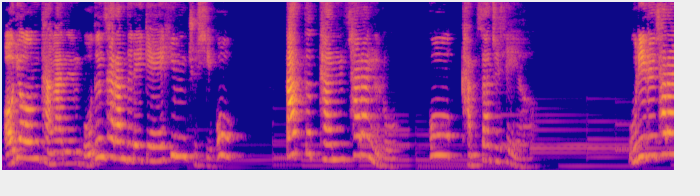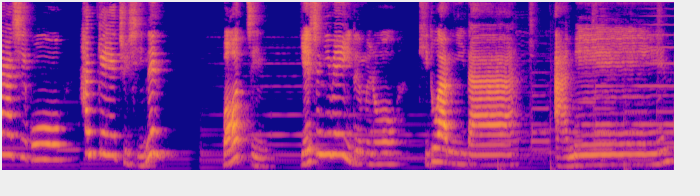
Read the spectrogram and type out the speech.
어려움 당하는 모든 사람들에게 힘 주시고 따뜻한 사랑으로 꼭 감싸주세요. 우리를 사랑하시고 함께 해 주시는 멋진 예수님의 이름으로 기도합니다. 아멘.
